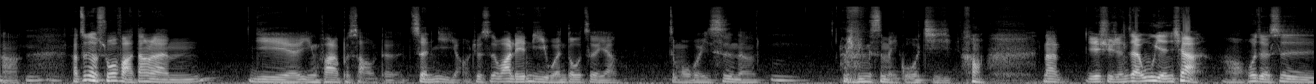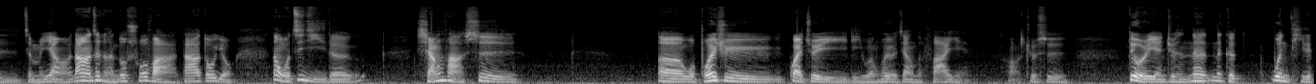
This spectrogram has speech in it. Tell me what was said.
啊。嗯嗯、那这个说法当然也引发了不少的争议啊，就是哇，连李玟都这样，怎么回事呢？嗯。明明是美国籍哈，那也许人在屋檐下啊，或者是怎么样啊？当然，这个很多说法大家都有。那我自己的想法是，呃，我不会去怪罪李文会有这样的发言啊。就是对我而言，就是那那个问题的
